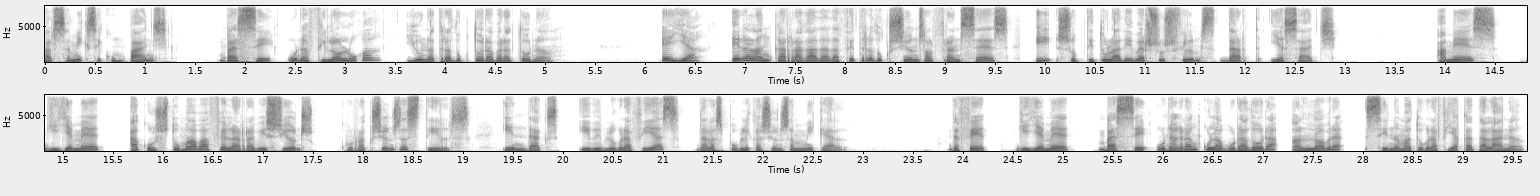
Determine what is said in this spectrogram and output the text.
pels amics i companys, va ser una filòloga i una traductora bretona. Ella era l'encarregada de fer traduccions al francès i subtitular diversos films d'art i assaig. A més, Guillemet acostumava a fer les revisions, correccions d'estils, índexs i bibliografies de les publicacions d'en Miquel. De fet, Guillemet va ser una gran col·laboradora en l'obra Cinematografia catalana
